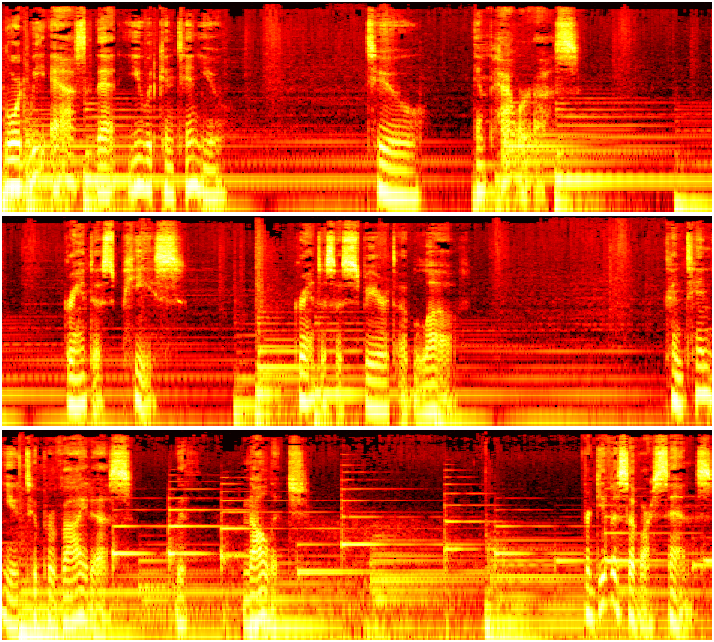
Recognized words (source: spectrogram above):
Lord, we ask that you would continue to empower us, grant us peace, grant us a spirit of love, continue to provide us with knowledge. Forgive us of our sins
